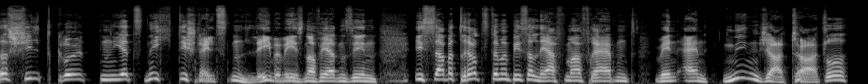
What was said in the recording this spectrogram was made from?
dass Schildkröten jetzt nicht die schnellsten Lebewesen auf Erden sind, ist aber trotzdem ein bisschen nervenaufreibend, wenn ein Ninja Turtle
